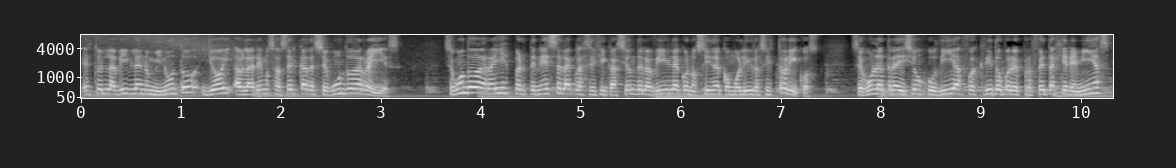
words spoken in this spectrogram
esto es la Biblia en un minuto y hoy hablaremos acerca de Segundo de Reyes. Segundo de Reyes pertenece a la clasificación de la Biblia conocida como libros históricos. Según la tradición judía fue escrito por el profeta Jeremías,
